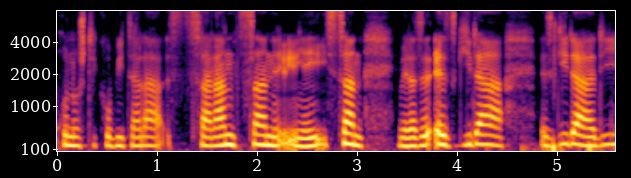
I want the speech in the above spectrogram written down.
pronostiko bitala zalantzan izan, beraz ez gira, ez gira ari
